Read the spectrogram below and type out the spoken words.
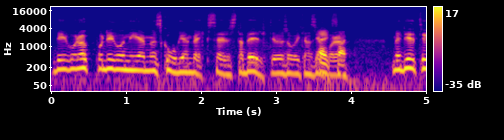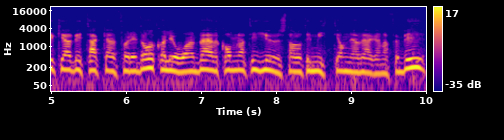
Det går upp och det går ner men skogen växer stabilt. Det är så vi kan se Exakt. på det. Men det tycker jag vi tackar för idag Karl-Johan. Välkomna till Ljusdal och till Mitti om ni har vägarna förbi.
